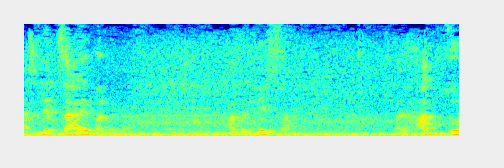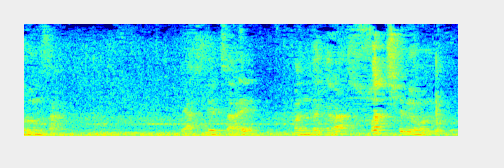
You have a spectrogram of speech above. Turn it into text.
असले चाळे बंद करा. माझं नीट सांग. माझे हात जोडून सांग. हे असले चाळे बंद करा. स्वच्छ निवडणूक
